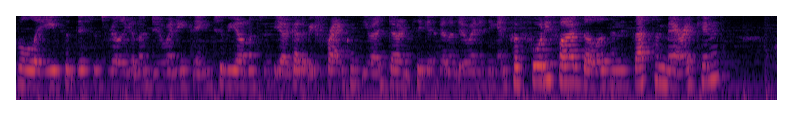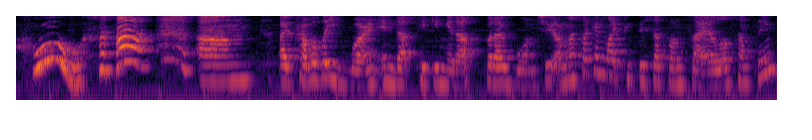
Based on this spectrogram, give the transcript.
believe that this is really going to do anything, to be honest with you. i got to be frank with you, I don't think it's going to do anything. And for $45, and if that's American, whoo! um, I probably won't end up picking it up, but I want to, unless I can like pick this up on sale or something.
